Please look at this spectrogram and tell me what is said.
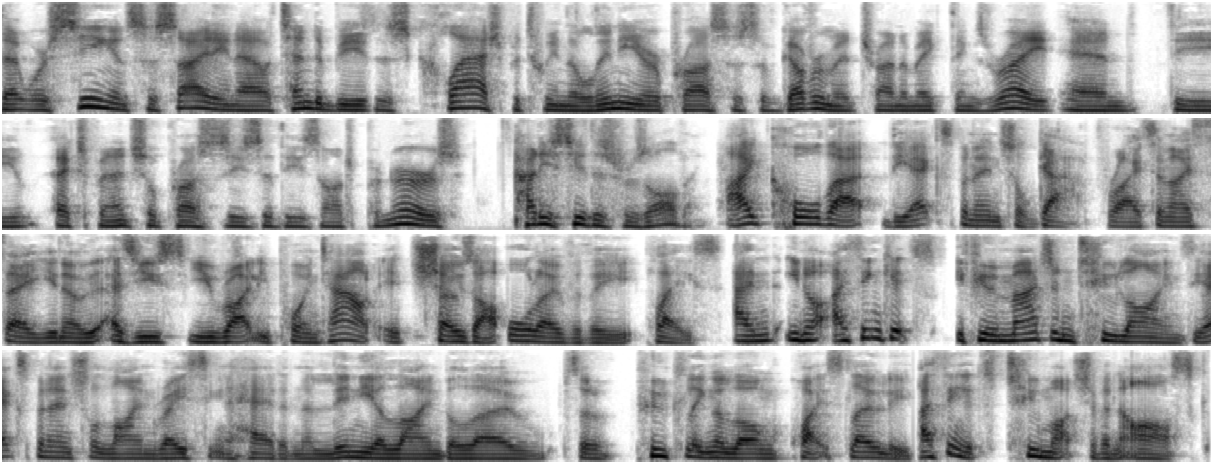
that we're seeing in society now tend to be this clash between the linear process of government trying to make things right and the exponential processes of these entrepreneurs how do you see this resolving? I call that the exponential gap, right? And I say, you know, as you you rightly point out, it shows up all over the place. And you know, I think it's if you imagine two lines, the exponential line racing ahead and the linear line below sort of pootling along quite slowly. I think it's too much of an ask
